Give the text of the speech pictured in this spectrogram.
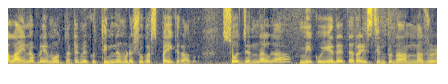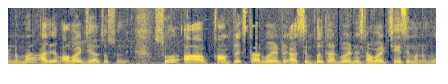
అలా అయినప్పుడు ఏమవుతుందంటే మీకు తిన్నప్పుడే షుగర్ స్పైక్ రాదు. సో జనరల్గా మీకు ఏదైతే రైస్ తింటున్నా అన్నారు చూడండి అమ్మా అది అవాయిడ్ చేయాల్సి వస్తుంది. సో ఆ కాంప్లెక్స్ కార్బోహైడ్రేట్ ఆ సింపుల్ కార్బోహైడ్రేట్స్ని అవాయిడ్ చేసి మనము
